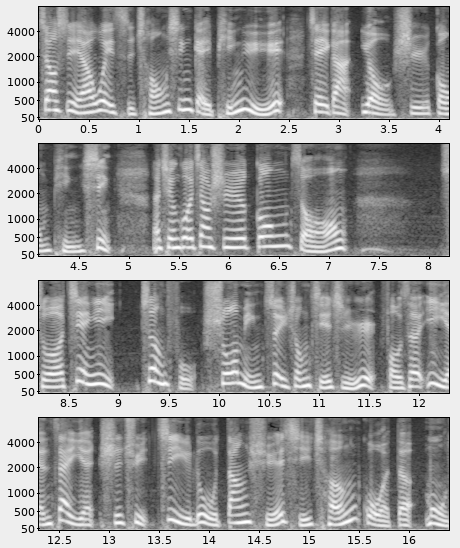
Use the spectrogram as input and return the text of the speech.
教师也要为此重新给评语，这个有失公平性。那全国教师工总说建议政府说明最终截止日，否则一延再延，失去记录当学习成果的目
